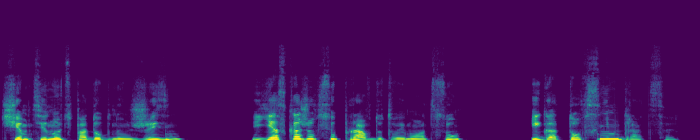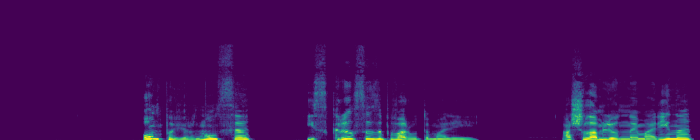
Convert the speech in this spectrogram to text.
Чем тянуть подобную жизнь, я скажу всю правду твоему отцу и готов с ним драться». Он повернулся и скрылся за поворотом аллеи. Ошеломленная Марина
